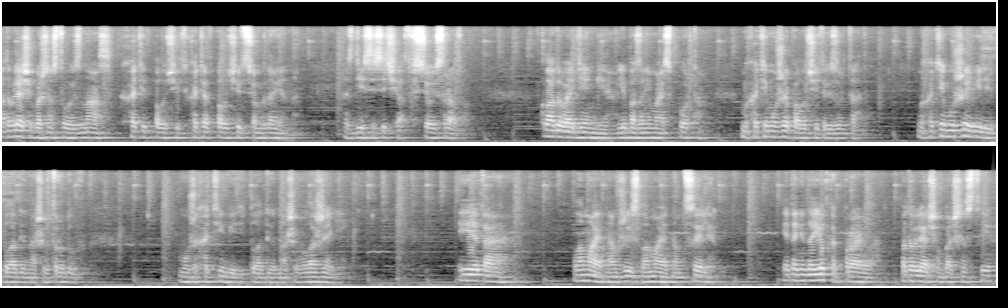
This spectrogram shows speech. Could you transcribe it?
Подавляющее большинство из нас хотят получить, хотят получить все мгновенно, здесь и сейчас, все и сразу. Вкладывая деньги, либо занимаясь спортом, мы хотим уже получить результат. Мы хотим уже видеть плоды наших трудов. Мы уже хотим видеть плоды наших вложений. И это ломает нам жизнь, ломает нам цели. Это не дает, как правило, в подавляющем большинстве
